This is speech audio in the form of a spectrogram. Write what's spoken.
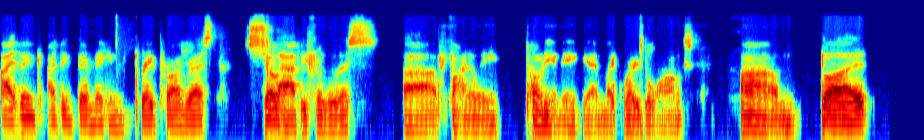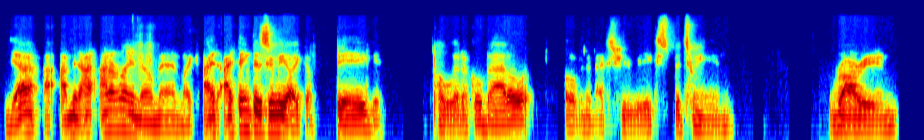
I think I think they're making great progress. So happy for Lewis, uh, finally podiuming again, like where he belongs. Um, but yeah, I, I mean, I, I don't really know, man. Like I, I think there's gonna be like a big political battle over the next few weeks between Rari and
